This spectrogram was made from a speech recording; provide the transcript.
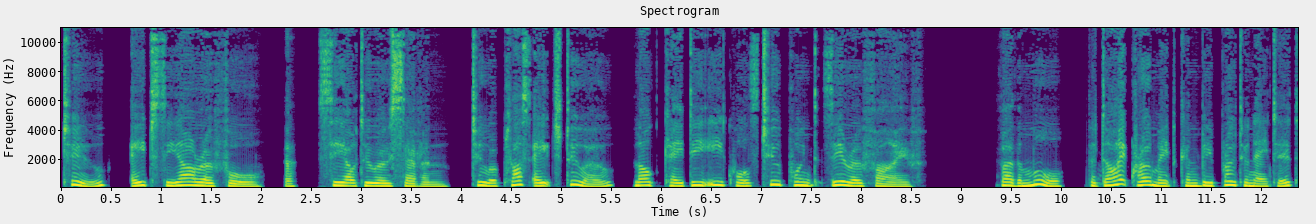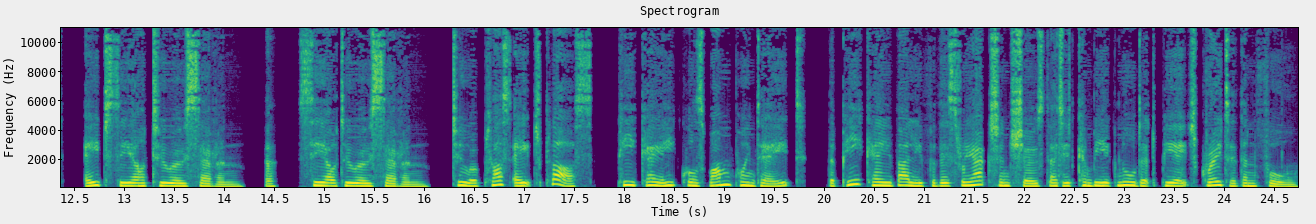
2, HCrO4, A, Cr2O7, 2A plus H2O, log Kd equals 2.05. Furthermore, the dichromate can be protonated, HCr2O7, A, Cr2O7, 2A plus H plus, pK equals 1.8, the pK value for this reaction shows that it can be ignored at pH greater than 4.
